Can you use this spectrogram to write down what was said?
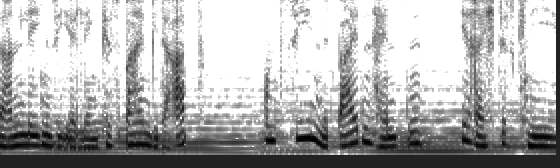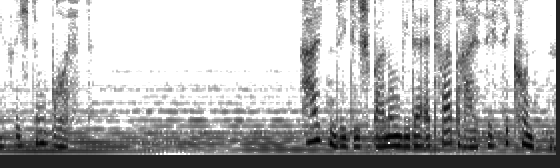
Dann legen Sie Ihr linkes Bein wieder ab und ziehen mit beiden Händen Ihr rechtes Knie Richtung Brust. Halten Sie die Spannung wieder etwa 30 Sekunden.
